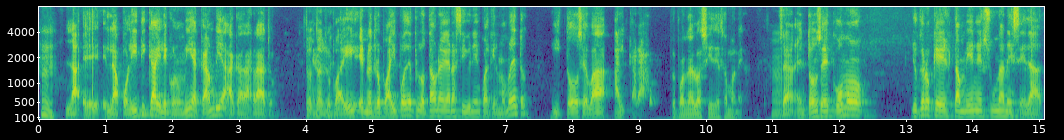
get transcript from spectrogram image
Hmm. Eh, la, política y la economía cambia a cada rato. En nuestro, país, en nuestro país puede explotar una guerra civil en cualquier momento y todo se va al carajo, por ponerlo así de esa manera. O sea, ah. entonces, como yo creo que también es una necedad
